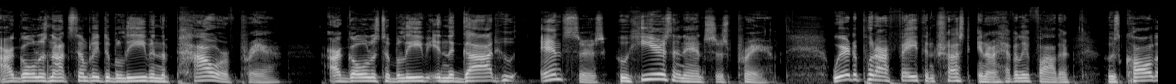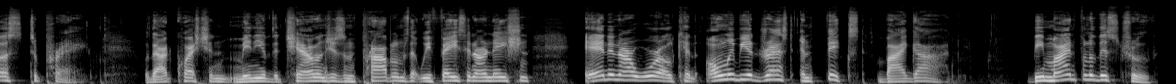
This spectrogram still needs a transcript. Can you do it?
Our goal is not simply to believe in the power of prayer. Our goal is to believe in the God who answers, who hears and answers prayer. We're to put our faith and trust in our Heavenly Father who's called us to pray. Without question, many of the challenges and problems that we face in our nation and in our world can only be addressed and fixed by God. Be mindful of this truth.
